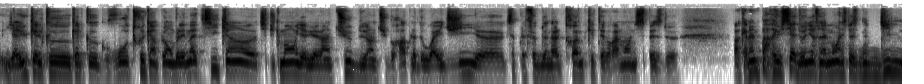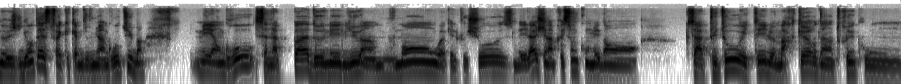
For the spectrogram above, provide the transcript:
Il y a eu quelques quelques gros trucs un peu emblématiques. Hein. Euh, typiquement, il y avait un tube, un tube rap de YG euh, qui s'appelait Fuck Donald Trump, qui était vraiment une espèce de, enfin, qui a même pas réussi à devenir finalement une espèce d'hymne gigantesque, enfin, qui est quand même devenu un gros tube. Hein. Mais en gros, ça n'a pas donné lieu à un mouvement ou à quelque chose. Mais là, j'ai l'impression qu'on est dans, que ça a plutôt été le marqueur d'un truc où,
